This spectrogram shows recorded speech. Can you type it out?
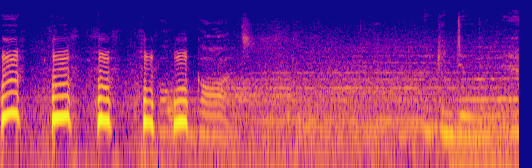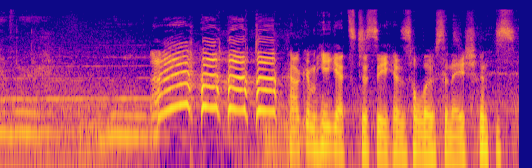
but we're gods. We can do whatever we How come he gets to see his hallucinations?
